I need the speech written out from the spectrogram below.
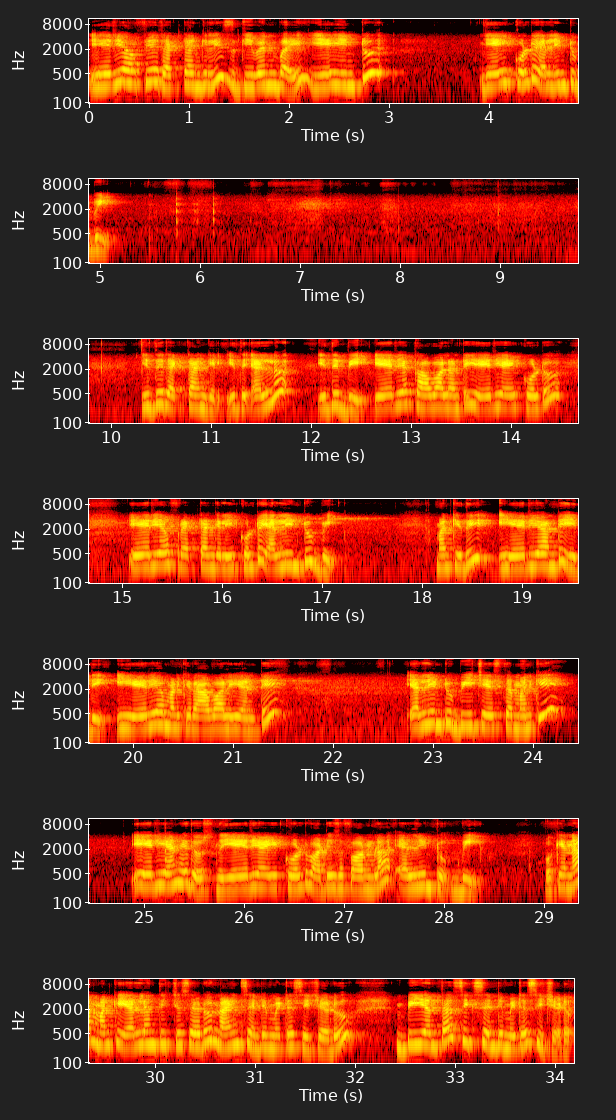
Area of a rectangle is given by A into A equal to L into B ఇది rectangle ఇది L ఇది B area కావాలంటే area equal to area of rectangle equal to L into B మనకి ఇది ఈ area అంటే ఇది. ఈ ఏరియా మనకి రావాలి అంటే ఎల్ ఇంటూ బి చేస్తే మనకి ఏరియా అనేది వస్తుంది. Area equal to what is the formula L into B ఓకేనా? మనకి ఎల్ ఎంత ఇచ్చేసాడు? నైన్ సెంటీమీటర్స్ ఇచ్చాడు. బి అంతా సిక్స్ సెంటీమీటర్స్ ఇచ్చాడు.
